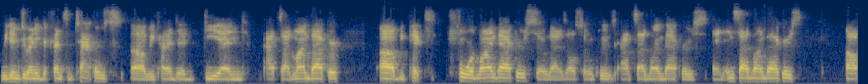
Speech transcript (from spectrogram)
We didn't do any defensive tackles. Uh, we kind of did D end, outside linebacker. Uh, we picked four linebackers, so that is also includes outside linebackers and inside linebackers. Uh,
